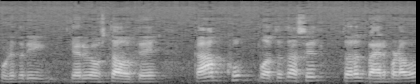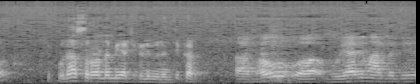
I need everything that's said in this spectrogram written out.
कुठेतरी गैरव्यवस्था होते. काम खूप महत्वाचं असेल तरच बाहेर पडावं. ही पुन्हा सर्वांना मी या ठिकाणी विनंती करतो. भाऊ भुयारी मार्ग जे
